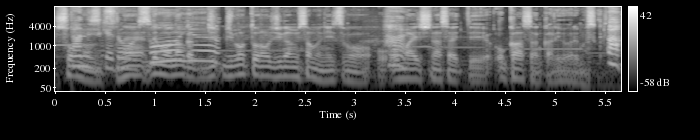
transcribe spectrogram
そうなんですけどね。そういうでもなんかじ地元の氏神様にいつもお参りしなさいってお母さんから言われますけど、あ、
